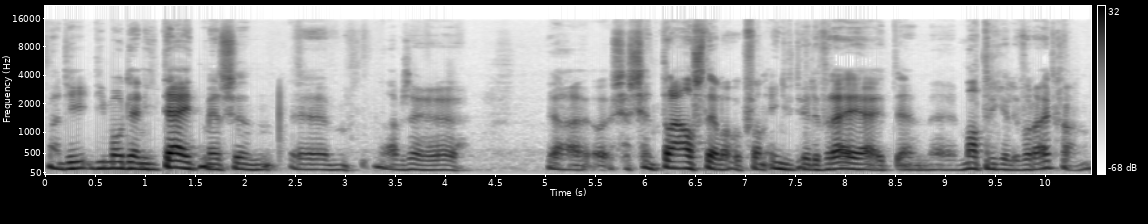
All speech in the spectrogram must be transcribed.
Maar die, die moderniteit met zijn, ehm, laten we zeggen, ja, centraal stellen ook van individuele vrijheid en eh, materiële vooruitgang.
